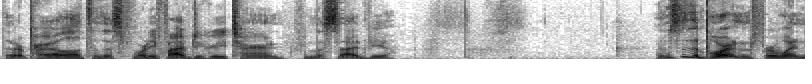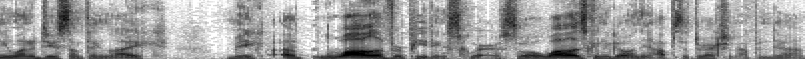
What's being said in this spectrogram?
that are parallel to this 45 degree turn from the side view. And this is important for when you want to do something like make a wall of repeating squares. So a wall is going to go in the opposite direction, up and down.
